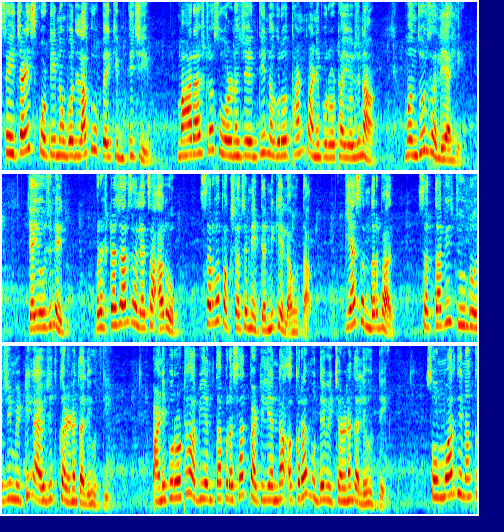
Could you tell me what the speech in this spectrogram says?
सेहेचाळीस कोटी नव्वद लाख रुपये किमतीची महाराष्ट्र सुवर्णजयंती नगरोत्थान पाणीपुरवठा योजना मंजूर झाली आहे. या योजनेत भ्रष्टाचार झाल्याचा आरोप सर्व पक्षाच्या नेत्यांनी केला होता. या संदर्भात सत्तावीस जून रोजी मीटिंग आयोजित करण्यात आली होती. पाणीपुरवठा अभियंता प्रसाद पाटील यांना अकरा मुद्दे विचारण्यात आले होते. सोमवार दिनांक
